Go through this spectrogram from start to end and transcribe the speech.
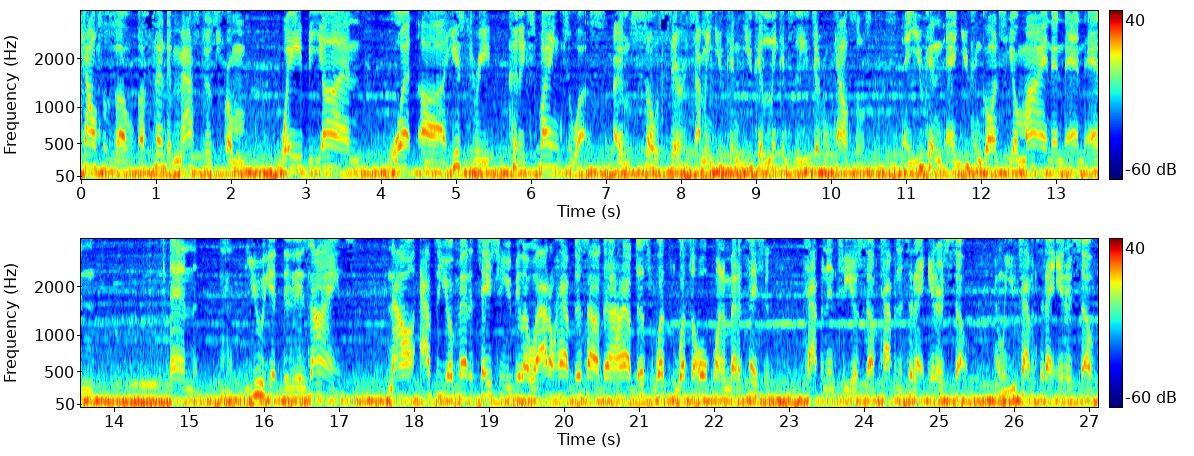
councils of ascended masters from way beyond what uh, history could explain to us. I am so serious. I mean, you can you can link into these different councils, and you can and you can go into your mind and and and and you get the designs. Now, after your meditation, you'd be like, "Well, I don't have this. I don't have this. What's what's the whole point of meditation? Tapping into yourself, tapping into that inner self. And when you tap into that inner self,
